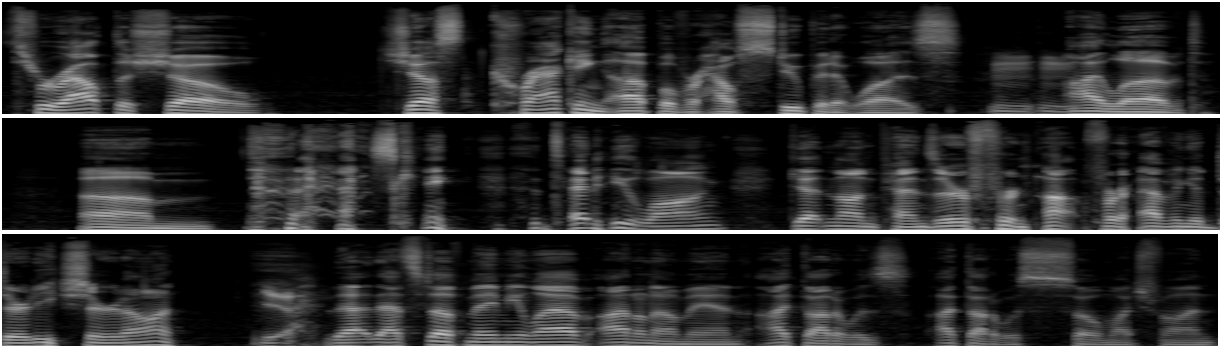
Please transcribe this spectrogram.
throughout the show just cracking up over how stupid it was i loved um asking teddy long getting on penzer for not for having a dirty shirt on Yeah, that that stuff made me laugh i don't know man i thought it was i thought it was so much fun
